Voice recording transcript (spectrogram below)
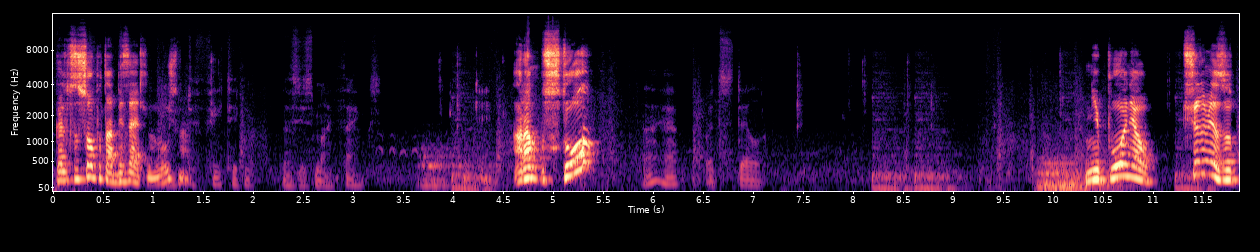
Кольцо шепота обязательно нужно. Okay. Арам... Что? Не понял. Что ты меня за...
